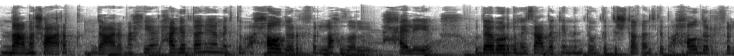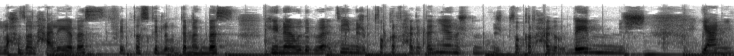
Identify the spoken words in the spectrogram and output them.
مع مشاعرك. ده على ناحية. الحاجة التانية إنك تبقى حاضر في اللحظة الحالية وده برضو هيساعدك إن أنت وأنت بتشتغل تبقى حاضر في اللحظة الحالية بس في ال task اللي قدامك بس هنا ودلوقتي. مش بتفكر في حاجة تانية مش مش بتفكر في حاجة قدام مش يعني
